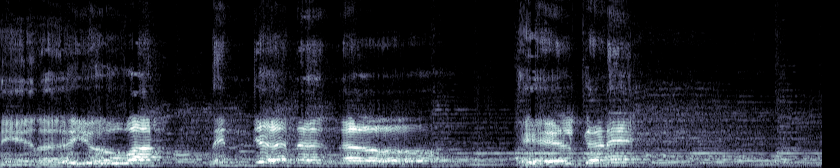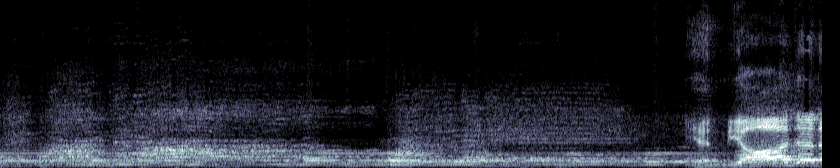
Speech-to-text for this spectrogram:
നിറയുവാൻ നിൻ ജനങ്ങൾ കേൾക്കണേ. യാചന.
